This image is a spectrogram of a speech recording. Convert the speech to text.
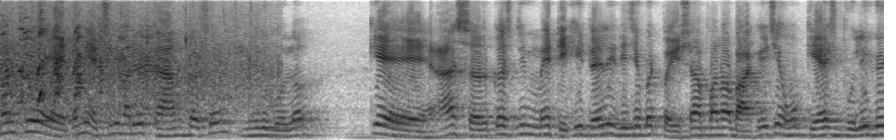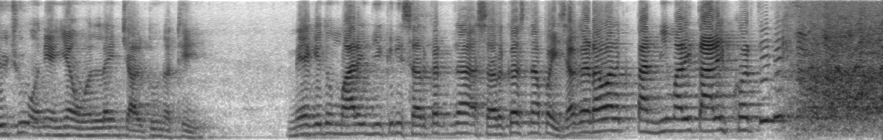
મન કે તમે એકચ્યુઅલી મારું એક કામ કરશો? મેં કીધું, બોલો. કે આ સર્કસની મેં ટિકિટ લઈ લીધી છે બટ પૈસા આપવાના બાકી છે. હું કેશ ભૂલી ગઈ છું અને અહીંયા ઓનલાઈન ચાલતું નથી. મેં કીધું, મારી દીકરી સર્કસના સર્કસના પૈસા કઢાવવા તાની મારી તારીફ કરતી હતી.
